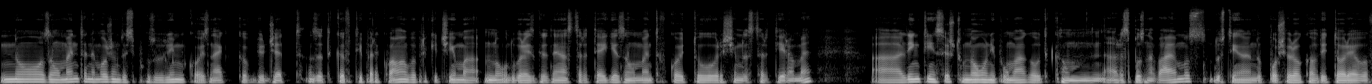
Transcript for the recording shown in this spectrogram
Но за момента не можем да си позволим кой знае какъв бюджет за такъв тип реклама, въпреки че има много добре изградена стратегия за момента, в който решим да стартираме. А, LinkedIn също много ни помага от към разпознаваемост, достигане до по-широка аудитория в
